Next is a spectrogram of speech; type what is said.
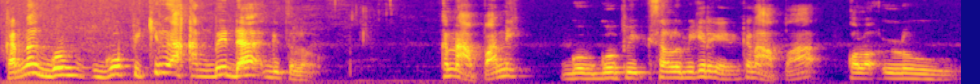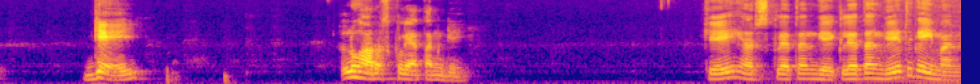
Karena gue gue pikir akan beda gitu loh kenapa nih gue gue selalu mikir kayak gini kenapa kalau lu gay lu harus kelihatan gay Gay harus kelihatan gay. Kelihatan gay itu kayak gimana?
